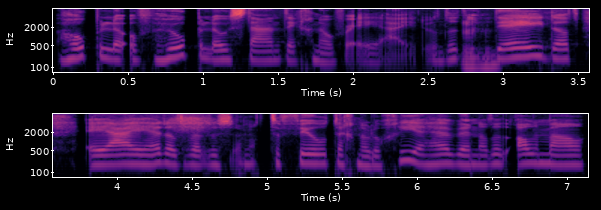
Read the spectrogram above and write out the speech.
hopelo of hulpeloos staan tegenover AI. Want het Mhm. idee dat AI, hè, dat we dus allemaal te veel technologieën hebben en dat het allemaal,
